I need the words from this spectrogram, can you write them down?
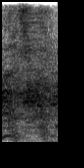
Let's go.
